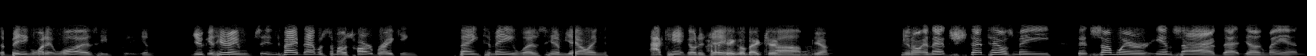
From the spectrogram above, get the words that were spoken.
the being what it was, he you, know, you could hear him. In fact, that was the most heartbreaking thing to me was him yelling, "I can't go to jail." Okay, go back to Um, yeah. you know, and that that tells me that somewhere inside that young man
